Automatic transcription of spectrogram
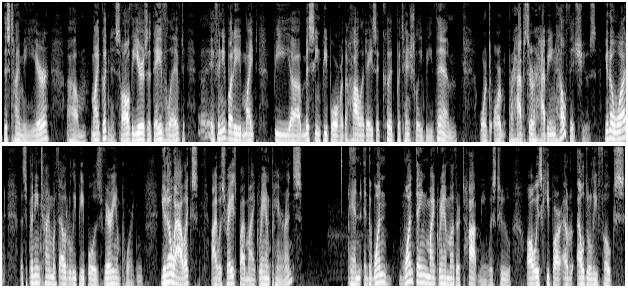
this time of year. Um, my goodness, all the years that they've lived. Uh, if anybody might be uh, missing people over the holidays, it could potentially be them. Or, or perhaps they're having health issues. You know what? Spending time with elderly people is very important. You know, Alex, I was raised by my grandparents. And, and the one one thing my grandmother taught me was to always keep our elderly folks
